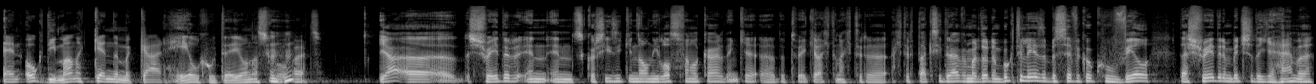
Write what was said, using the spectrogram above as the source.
En ook die mannen kenden elkaar heel goed, hè, Jonas Schovaerts? Ja, eh Schrader en, en Scorsese kunnen al niet los van elkaar, denk je. Eh, de twee krachten achter, achter Taxi Driver. Maar door een boek te lezen besef ik ook hoeveel dat Schrader een beetje de geheime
